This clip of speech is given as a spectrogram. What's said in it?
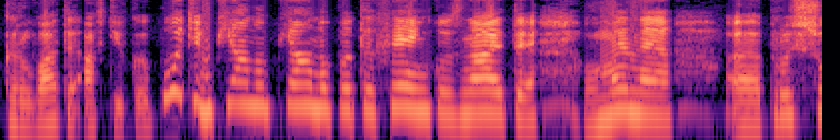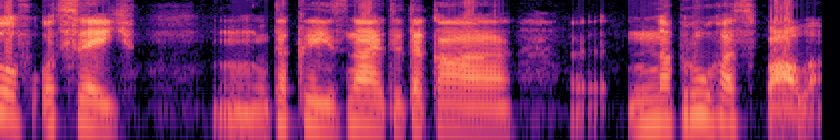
керувати автівкою. Потім п'яно-п'яно, потихеньку, знаєте, в мене е, пройшов оцей такий, знаєте, така е, напруга спала.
